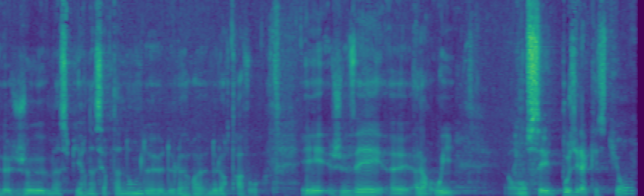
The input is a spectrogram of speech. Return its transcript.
Euh, je m'inspire d'un certain nombre de, de, leurs travaux. Et je vais... Euh, alors oui, on s'est posé la question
